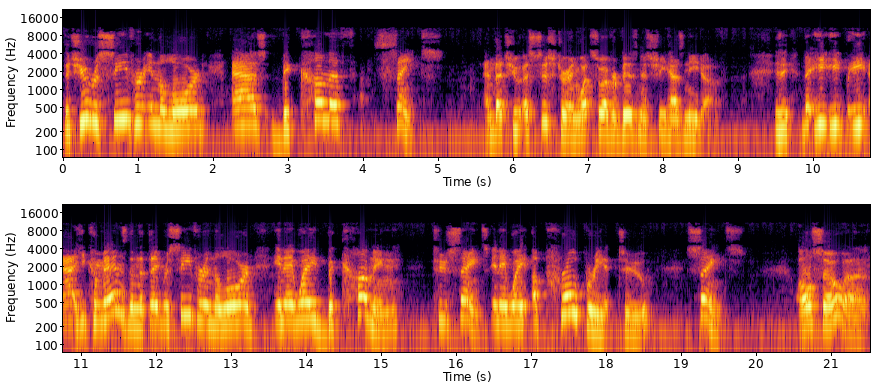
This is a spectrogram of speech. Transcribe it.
that you receive her in the Lord as becometh saints, and that you assist her in whatsoever business she has need of. He, he, he, he commands them that they receive her in the Lord in a way becoming to saints, in a way appropriate to saints. Also, uh,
